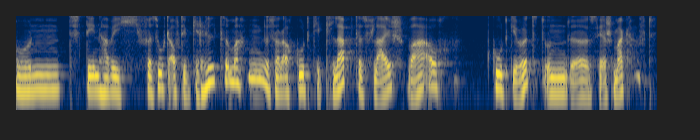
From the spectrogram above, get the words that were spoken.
Und den habe ich versucht auf dem Grill zu machen. Das hat auch gut geklappt. Das Fleisch war auch gut gewürzt und äh, sehr schmackhaft.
